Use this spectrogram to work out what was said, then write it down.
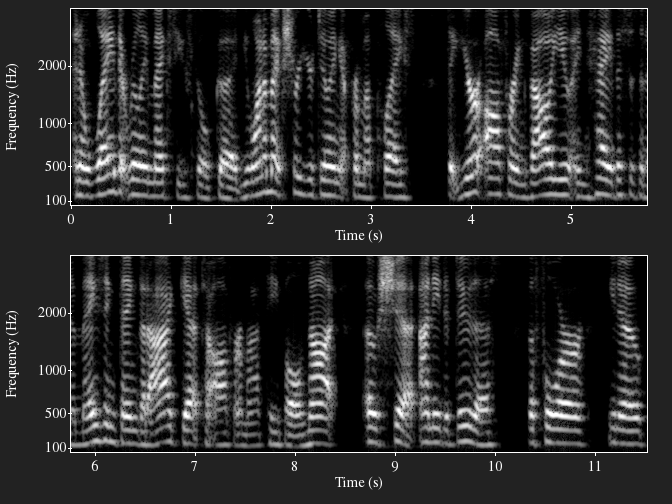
in a way that really makes you feel good. You want to make sure you're doing it from a place that you're offering value and hey, this is an amazing thing that I get to offer my people, not, oh shit, I need to do this before, you know,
